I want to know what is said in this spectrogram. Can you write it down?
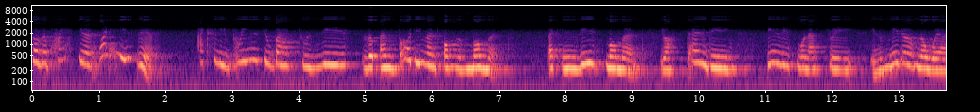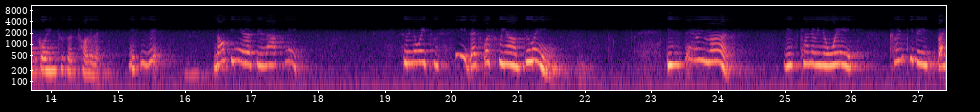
so the question, what is this? Actually brings you back to this, the embodiment of the moment. That in this moment you are standing in this monastery in the middle of nowhere going to the toilet. This is it. Mm-hmm. Nothing else is happening. So in a way to see that what we are doing is very much this kind of in a way cultivate by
